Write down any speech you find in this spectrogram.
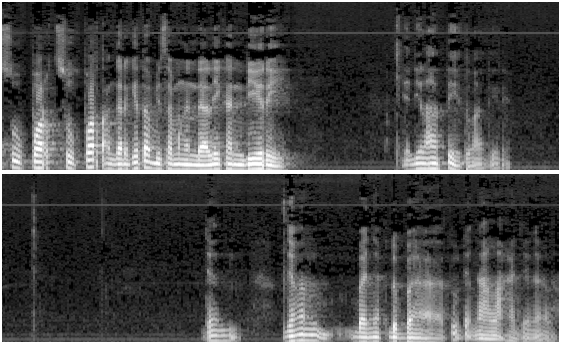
support-support uh, agar kita bisa mengendalikan diri. Jadi latih itu hadirin. Dan jangan banyak debat, udah ngalah aja ngalah.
